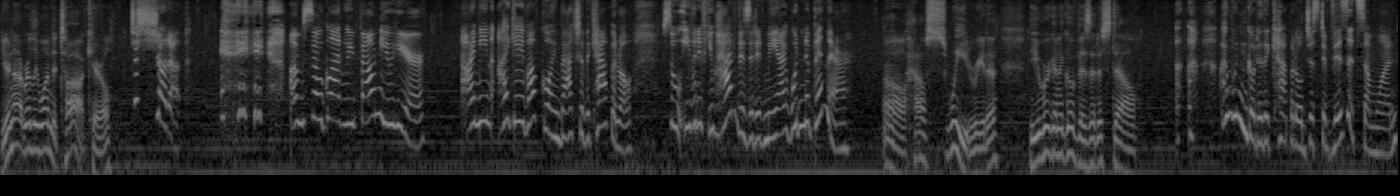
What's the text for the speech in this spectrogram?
You're not really one to talk, Karol. Just shut up. I'm so glad we found you here. I mean, I gave up going back to the capital, so even if you had visited me, I wouldn't have been there. Oh, how sweet, Rita. You were gonna go visit Estelle. Uh, uh, I wouldn't go to the capital just to visit someone.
